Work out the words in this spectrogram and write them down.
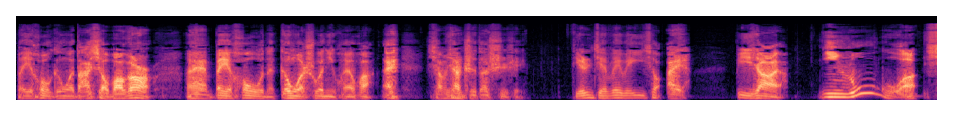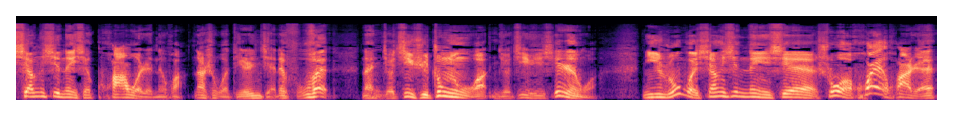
背后跟我打小报告，哎，背后呢跟我说你坏话。哎，想不想知道是谁？”狄仁杰微微一笑：“哎呀，陛下呀，你如果相信那些夸我人的话，那是我狄仁杰的福分，那你就继续重用我，你就继续信任我。你如果相信那些说我坏话人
